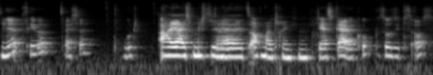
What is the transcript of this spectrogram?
ne, Febe, weißt du? Gut. Ah ja, ich möchte den Ja. ja jetzt auch mal trinken. Der ist geil, guck, so sieht es aus.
